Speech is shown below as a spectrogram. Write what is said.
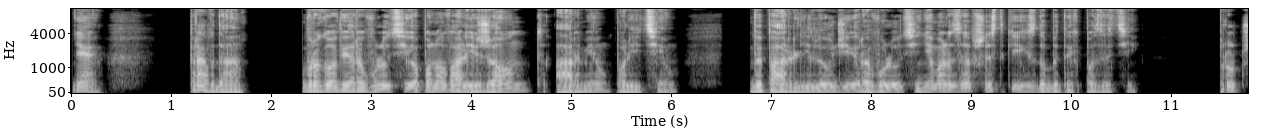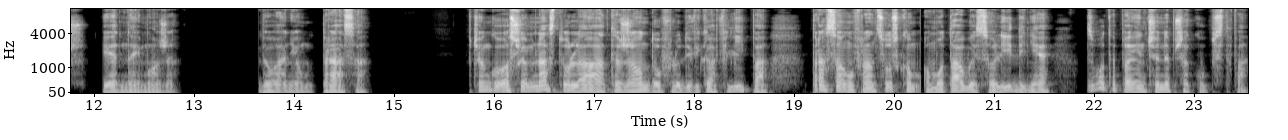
Nie. Prawda. Wrogowie rewolucji opanowali rząd, armię, policję. Wyparli ludzi rewolucji niemal ze wszystkich zdobytych pozycji. Prócz jednej może. Była nią prasa. W ciągu 18 lat rządów Ludwika Filipa prasę francuską omotały solidnie złote pajęczyny przekupstwa.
